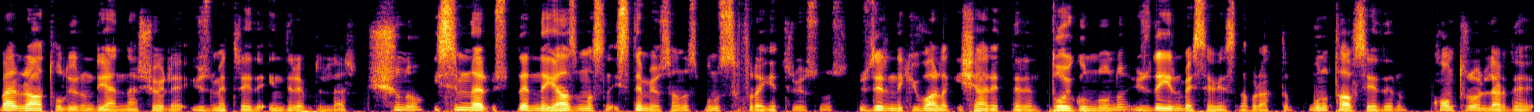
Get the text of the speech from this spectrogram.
Ben rahat oluyorum diyenler şöyle 100 metreye de indirebilirler. Şunu isimler üstlerinde yazmasını istemiyorsanız bunu sıfıra getiriyorsunuz. Üzerindeki yuvarlak işaretlerin doygunluğunu %25 seviyesine bıraktım. Bunu tavsiye ederim. Kontrollerde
